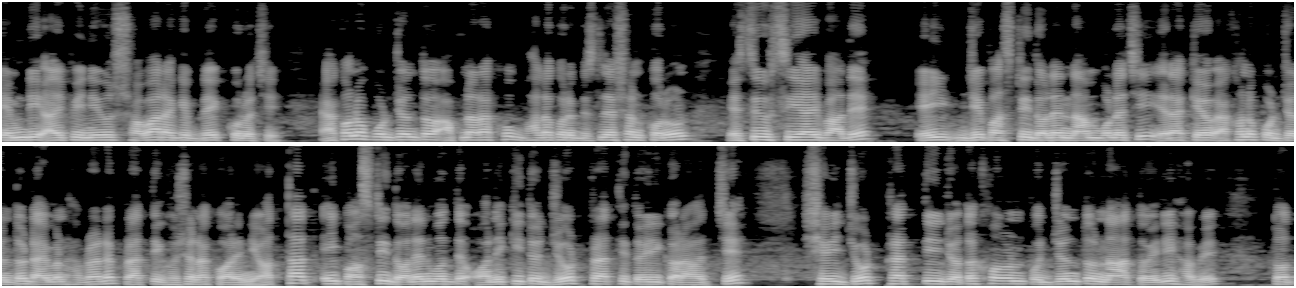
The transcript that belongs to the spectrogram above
এমডিআইপি নিউজ সবার আগে ব্রেক করেছে। এখনও পর্যন্ত আপনারা খুব ভালো করে বিশ্লেষণ করুন। এসইউসিআই বাদে এই যে পাঁচটি দলের নাম বলেছি, এরা কেউ এখনও পর্যন্ত ডায়মন্ড হাবড়ারে প্রার্থী ঘোষণা করেনি। অর্থাৎ এই পাঁচটি দলের মধ্যে অলিখিত জোট প্রার্থী তৈরি করা হচ্ছে। সেই জোট প্রার্থী যতক্ষণ পর্যন্ত না তৈরি হবে, তত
